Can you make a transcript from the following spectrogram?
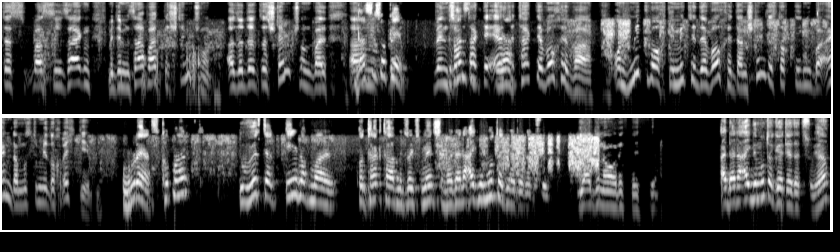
das, was sie sagen mit dem Sabbat, das stimmt schon. Also das, das stimmt schon, weil ähm, Das ist okay. wenn Sonntag der erste ja. Tag der Woche war und Mittwoch die Mitte der Woche, dann stimmt es doch gegenüber ein. Da musst du mir doch recht geben. Bruderherz, guck mal. Du wirst ja eh nochmal Kontakt haben mit solchen Menschen, weil deine eigene Mutter gehört ja dazu. Ja, genau, richtig. Ja. Äh, Deine eigene Mutter gehört ja dazu, ja?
